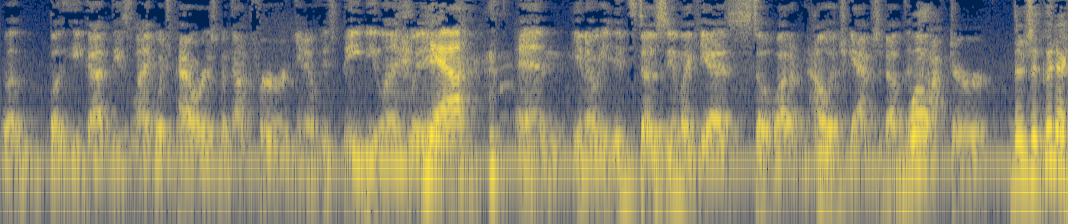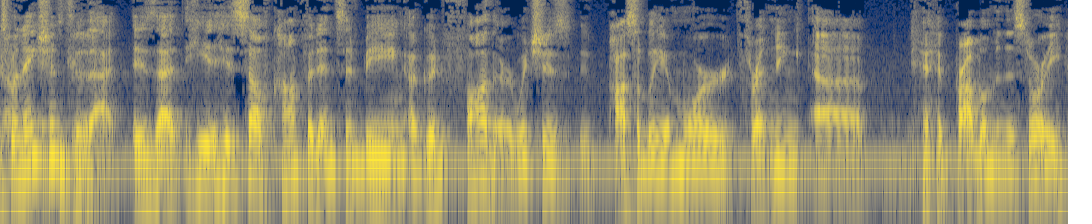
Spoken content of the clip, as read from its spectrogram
well, but he got these language powers, but not for you know his baby language. Yeah. and you know it does seem like he has still a lot of knowledge gaps about the Well, doctor. There's a good explanation for the- that. Is that he his self confidence in being a good father, which is possibly a more threatening uh, problem in this story.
